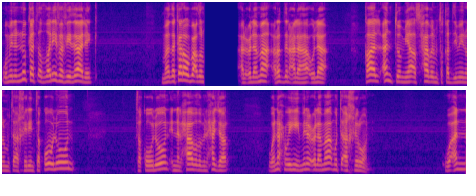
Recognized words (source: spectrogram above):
ومن النكت الظريفة في ذلك ما ذكره بعض العلماء ردا على هؤلاء. قال أنتم يا أصحاب المتقدمين والمتأخرين تقولون تقولون إن الحافظ بن حجر ونحوه من العلماء متأخرون وأن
